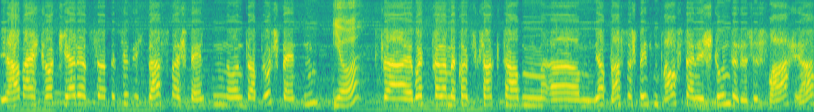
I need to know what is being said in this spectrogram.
Ich habe eigentlich gerade gehört jetzt äh, bezüglich Plasmaspenden und äh, Blutspenden. Ja? Äh, ich wollte gerade einmal kurz gesagt haben, ähm, ja, Plasmaspenden brauchst du eine Stunde, das ist wahr, ja.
